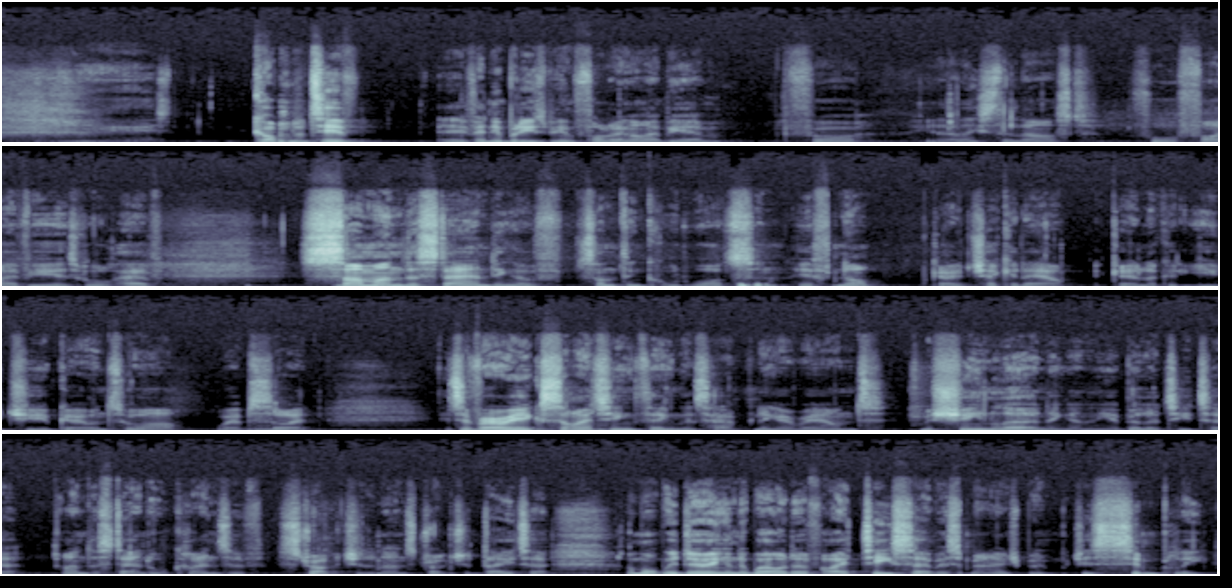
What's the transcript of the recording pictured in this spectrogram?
Cognitive, if anybody's been following IBM for you know, at least the last four or five years, will have some understanding of something called Watson. If not, go check it out. Go look at YouTube, go onto our mm. website. It's a very exciting thing that's happening around machine learning and the ability to understand all kinds of structured and unstructured data. And what we're doing in the world of IT service management, which is simply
